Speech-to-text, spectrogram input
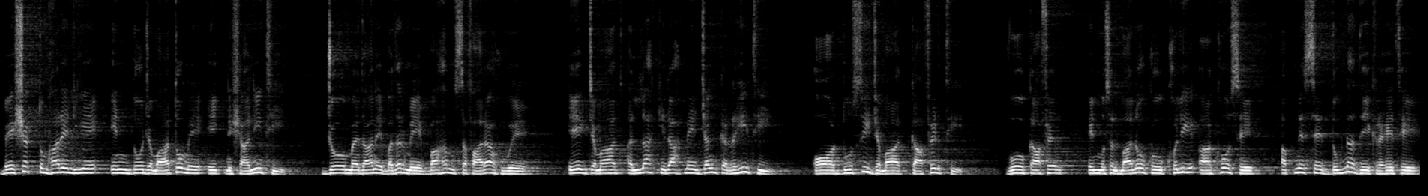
بے شک تمہارے لیے ان دو جماعتوں میں ایک نشانی تھی جو میدان بدر میں باہم سفارہ ہوئے۔ ایک جماعت اللہ کی راہ میں جنگ کر رہی تھی اور دوسری جماعت کافر تھی۔ وہ کافر ان مسلمانوں کو کھلی آنکھوں سے اپنے سے دگنا دیکھ رہے تھے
